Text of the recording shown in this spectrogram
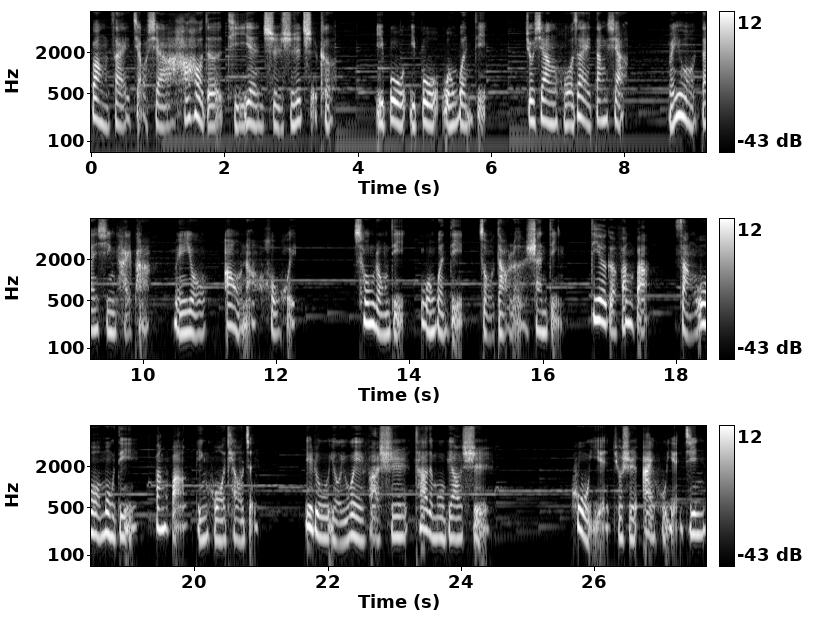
放在脚下，好好的体验此时此刻，一步一步稳稳地，就像活在当下，没有担心害怕，没有懊恼后悔，从容地、稳稳地走到了山顶。第二个方法，掌握目的。方法灵活调整，例如有一位法师，他的目标是护眼，就是爱护眼睛。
